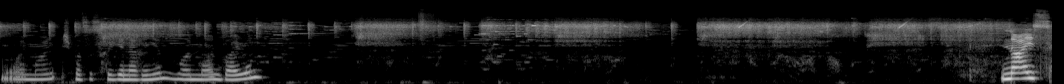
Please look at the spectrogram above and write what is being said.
moin, moin. Ich muss es regenerieren. Moin, moin, Byron. Nice.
